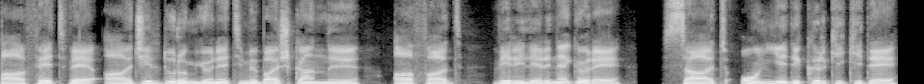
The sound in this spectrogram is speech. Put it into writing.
Afet ve Acil Durum Yönetimi Başkanlığı AFAD verilerine göre saat 17.42'de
